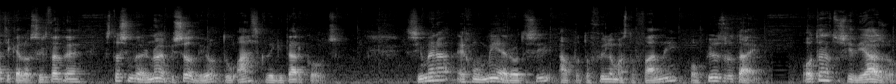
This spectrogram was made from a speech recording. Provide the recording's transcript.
και καλώς ήρθατε στο σημερινό επεισόδιο του Ask the Guitar Coach. Σήμερα έχουμε μία ερώτηση από το φίλο μας το Φάνη, ο οποίος ρωτάει Όταν αυτοσχεδιάζω,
